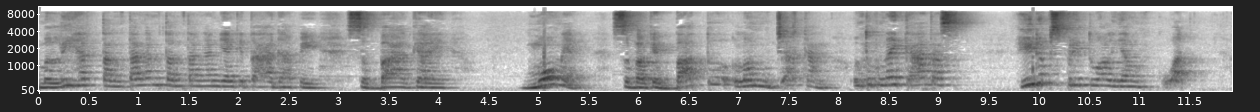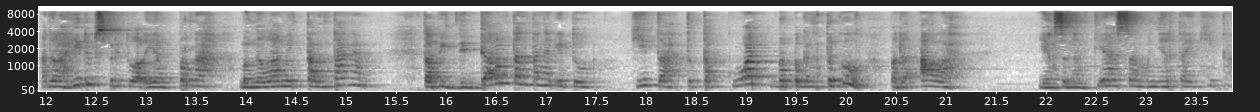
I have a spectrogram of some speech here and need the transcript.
melihat tantangan-tantangan yang kita hadapi sebagai momen, sebagai batu lonjakan untuk naik ke atas. Hidup spiritual yang kuat adalah hidup spiritual yang pernah mengalami tantangan. Tapi di dalam tantangan itu kita tetap kuat berpegang teguh pada Allah yang senantiasa menyertai kita.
